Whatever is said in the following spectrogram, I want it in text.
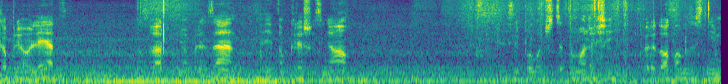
Кабріолет. Зверху у нього брезент, літом кришу зняв. Якщо вийде, то може ще й передок вам заснім.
